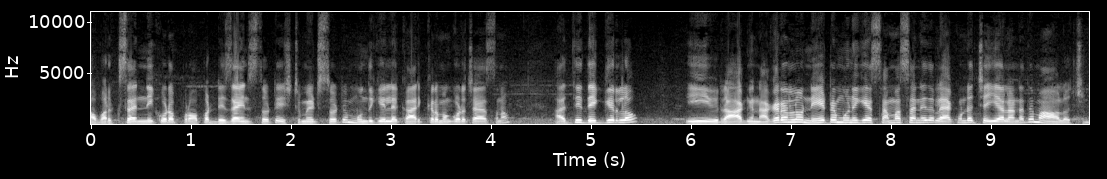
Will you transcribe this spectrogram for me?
ఆ వర్క్స్ అన్నీ కూడా ప్రాపర్ డిజైన్స్ తోటి ఎస్టిమేట్స్ తోటి ముందుకెళ్ళే కార్యక్రమం కూడా చేస్తున్నాం. అతి దగ్గరలో ఈ రా నగరంలో నీట మునిగే సమస్య అనేది లేకుండా చేయాలన్నది మా ఆలోచన.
